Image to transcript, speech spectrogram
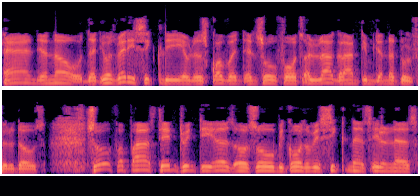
And you know, that he was very sickly, he was covered and so forth. Allah grant him Jannatul Firdaus. So for past 10, 20 years or so, because of his sickness, illness,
